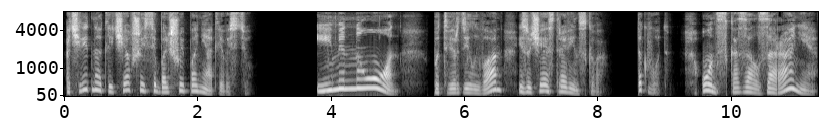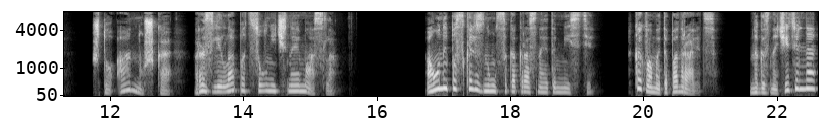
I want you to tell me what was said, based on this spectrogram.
очевидно отличавшийся большой понятливостью. «Именно он!» — подтвердил Иван, изучая Стравинского. «Так вот, он сказал заранее, что Аннушка разлила подсолнечное масло. А он и поскользнулся как раз на этом месте. Как вам это понравится? Многозначительно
